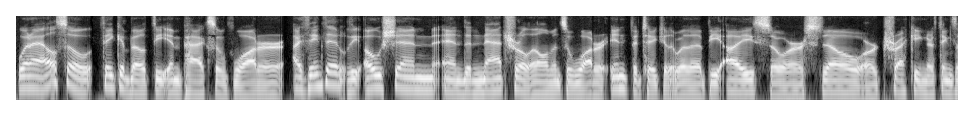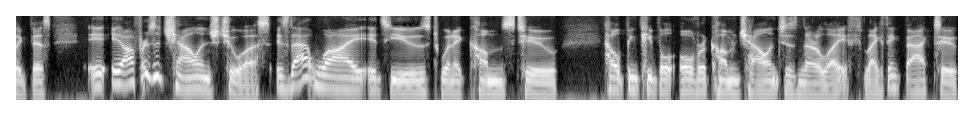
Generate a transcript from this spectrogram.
when I also think about the impacts of water, I think that the ocean and the natural elements of water in particular, whether it be ice or snow or trekking or things like this, it, it offers a challenge to us. Is that why it's used when it comes to helping people overcome challenges in their life. Like think back to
